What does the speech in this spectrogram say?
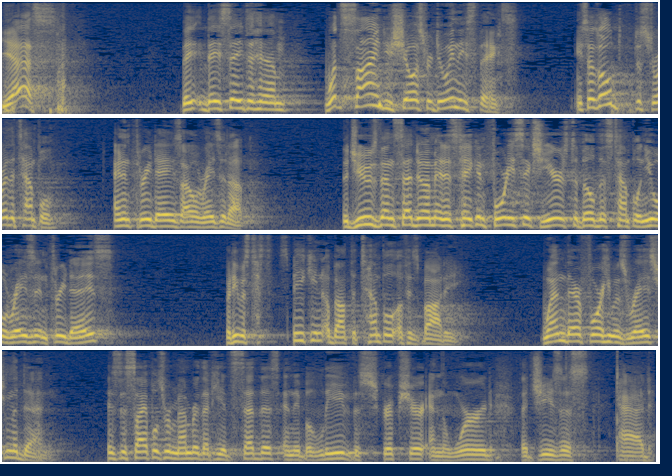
Yes. They, they say to him, What sign do you show us for doing these things? He says, Oh, destroy the temple, and in three days I will raise it up. The Jews then said to him, It has taken 46 years to build this temple, and you will raise it in three days? But he was t- speaking about the temple of his body. When therefore he was raised from the dead, his disciples remembered that he had said this, and they believed the scripture and the word that Jesus had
